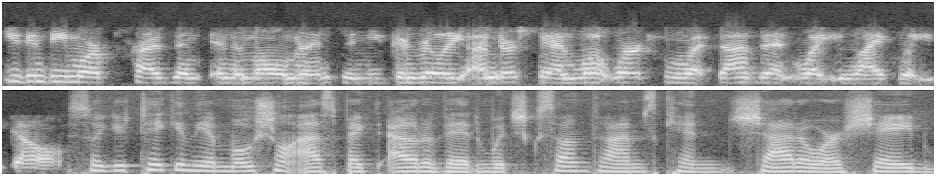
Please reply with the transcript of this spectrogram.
you can be more present in the moment and you can really understand what works and what doesn't what you like what you don't So you're taking the emotional aspect out of it, which sometimes can shadow or shade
